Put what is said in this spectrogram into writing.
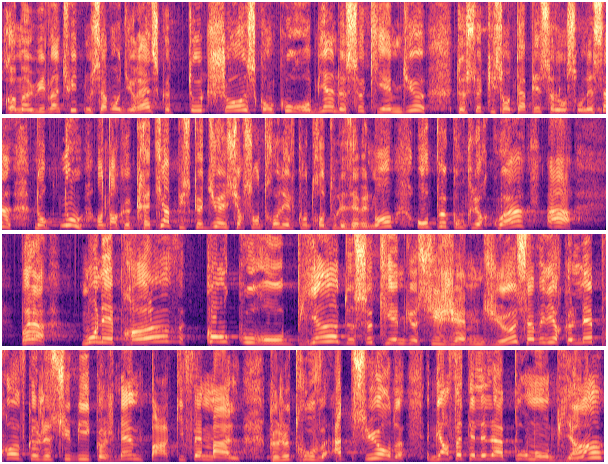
Romains 8, 28, nous savons du reste que toute chose concourt au bien de ceux qui aiment Dieu, de ceux qui sont appelés selon son dessein. Donc nous, en tant que chrétiens, puisque Dieu est sur son trône et il contrôle tous les événements, on peut conclure quoi? Ah, voilà, mon épreuve concourt au bien de ceux qui aiment Dieu. Si j'aime Dieu, ça veut dire que l'épreuve que je subis, que je n'aime pas, qui fait mal, que je trouve absurde, eh bien en fait elle est là pour mon bien.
